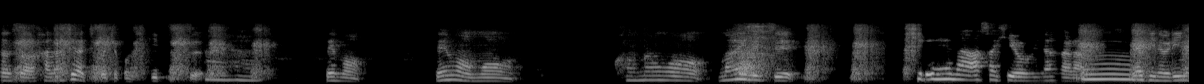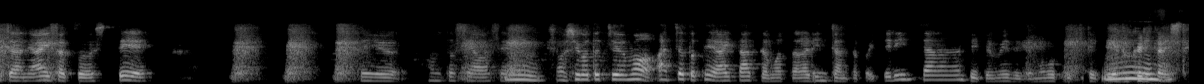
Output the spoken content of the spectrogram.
そうそう話はちょこちょこ聞きつつはいはい。でもでももうこのもう毎日綺麗な朝日を見ながら、うん。ヤギのりんちゃんに挨拶をしてっていう本当幸せ、うん。お仕事中もあちょっと手空いたって思ったらりんちゃんとこ行ってりんちゃんって言って目で戻ってきてっていうのを繰り返して、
